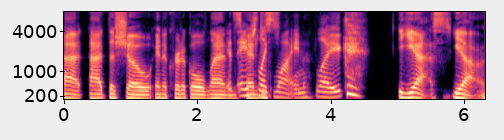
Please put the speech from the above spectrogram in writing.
at at the show in a critical lens it's aged like just, wine like yes yeah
